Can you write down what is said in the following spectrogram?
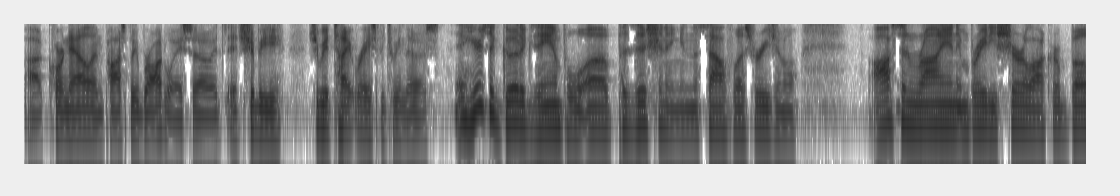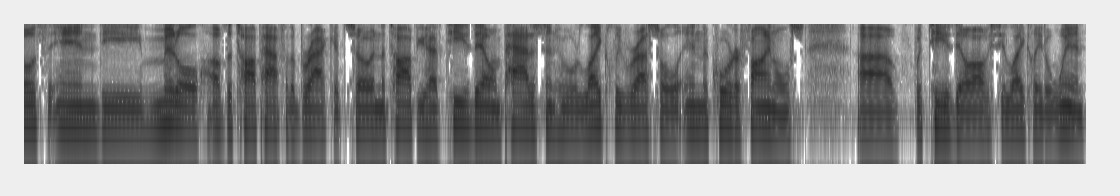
uh, Cornell and possibly Broadway. So it, it should be should be a tight race between those. Here's a good example of positioning in the Southwest Regional. Austin Ryan and Brady Sherlock are both in the middle of the top half of the bracket. So in the top, you have Teasdale and Pattison, who will likely wrestle in the quarterfinals, uh, with Teasdale obviously likely to win.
